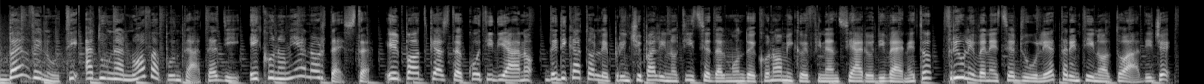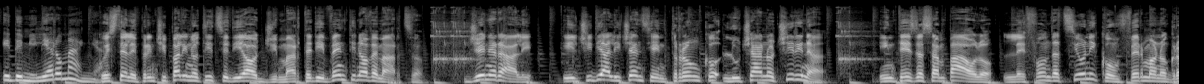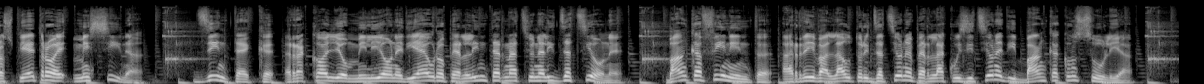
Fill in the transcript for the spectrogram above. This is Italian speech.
Benvenuti ad una nuova puntata di Economia Nord-Est, il podcast quotidiano dedicato alle principali notizie dal mondo economico e finanziario di Veneto, Friuli Venezia Giulia, Trentino Alto Adige ed Emilia Romagna. Queste le principali notizie di oggi, martedì 29 marzo. Generali, il CDA licenzia in tronco Luciano Cirinà. Intesa San Paolo, le fondazioni confermano Grospietro e Messina. Zintec raccoglie un milione di euro per l'internazionalizzazione. Banca Finint arriva l'autorizzazione per l'acquisizione di Banca Consulia.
